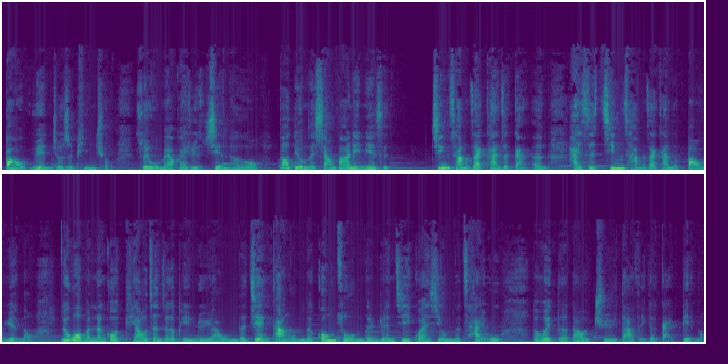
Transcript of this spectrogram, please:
抱怨就是贫穷，所以我们要开始检核哦，到底我们的想法里面是经常在看着感恩，还是经常在看着抱怨哦？如果我们能够调整这个频率啊，我们的健康、我们的工作、我们的人际关系、我们的财务，都会得到巨大的一个改变哦。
